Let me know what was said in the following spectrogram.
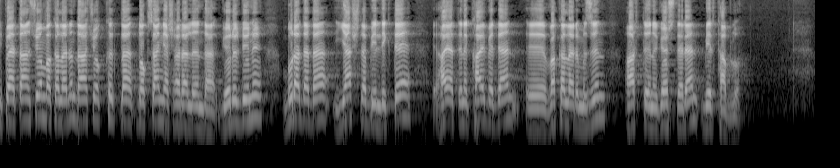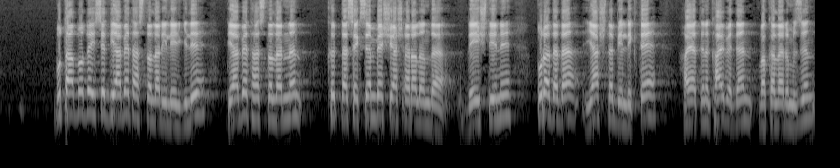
hipertansiyon vakalarının daha çok 40 ile 90 yaş aralığında görüldüğünü, burada da yaşla birlikte hayatını kaybeden e, vakalarımızın arttığını gösteren bir tablo. Bu tabloda ise diyabet hastaları ile ilgili diyabet hastalarının 40 ile 85 yaş aralığında değiştiğini, burada da yaşla birlikte hayatını kaybeden vakalarımızın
